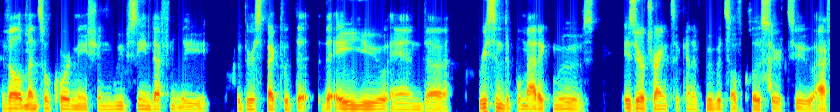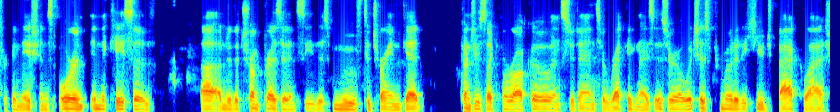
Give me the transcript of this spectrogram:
developmental coordination, we've seen definitely with respect with the, the AU and uh, recent diplomatic moves, Israel trying to kind of move itself closer to African nations, or in, in the case of uh, under the Trump presidency, this move to try and get countries like Morocco and Sudan to recognize Israel, which has promoted a huge backlash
